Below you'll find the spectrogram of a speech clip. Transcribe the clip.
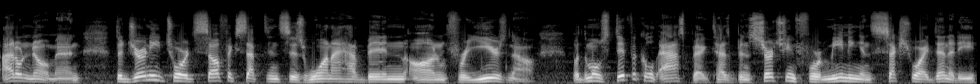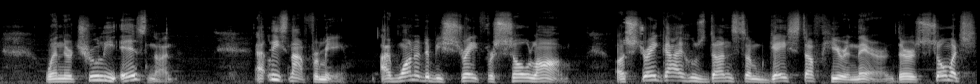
I don't know, man. The journey towards self acceptance is one I have been on for years now. But the most difficult aspect has been searching for meaning in sexual identity when there truly is none. At least not for me. I've wanted to be straight for so long. A straight guy who's done some gay stuff here and there. There's so much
